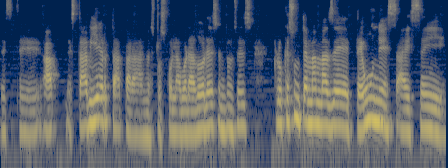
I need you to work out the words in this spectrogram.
este, está abierta para nuestros colaboradores, entonces creo que es un tema más de te unes a ese,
